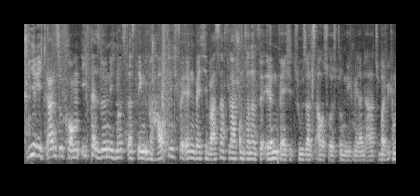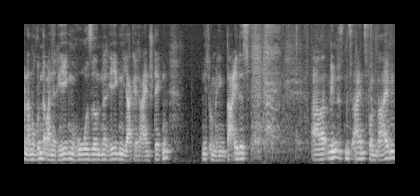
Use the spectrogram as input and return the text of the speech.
schwierig dran zu kommen. Ich persönlich nutze das Ding überhaupt nicht für irgendwelche Wasserflaschen, sondern für irgendwelche Zusatzausrüstung, die ich mir dann da... Zum Beispiel kann man da eine Regenhose und eine Regenjacke reinstecken. Nicht unbedingt beides, aber mindestens eins von beiden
